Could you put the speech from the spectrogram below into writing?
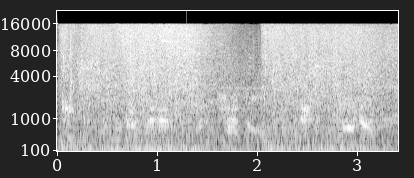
Nessuno sarà sbagliato, nessuno!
